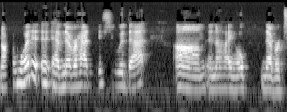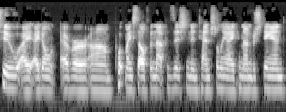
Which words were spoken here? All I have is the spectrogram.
not wood, have never had an issue with that. Um, and I hope never to. I, I don't ever um, put myself in that position intentionally. I can understand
